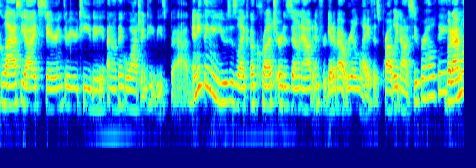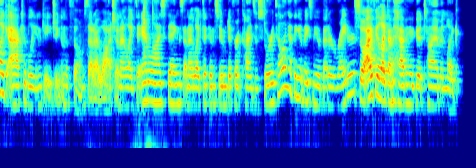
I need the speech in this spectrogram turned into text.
glassy eyed staring through your TV, I don't think watching TV is bad. Anything you use as like a crutch or to zone out and forget about real life is probably not super healthy. But I'm like actively engaging in the films that I watch and I like to analyze things and I like to consume different kinds of storytelling. I think it makes me a better writer. So I feel like I'm having a good time and like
